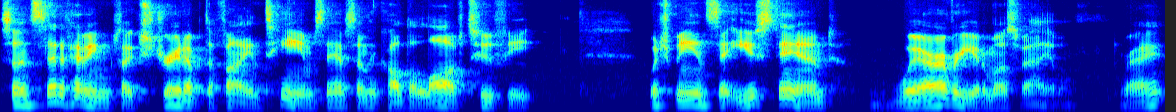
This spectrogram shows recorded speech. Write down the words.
So instead of having like straight up defined teams, they have something called the law of two feet, which means that you stand wherever you're the most valuable, right?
